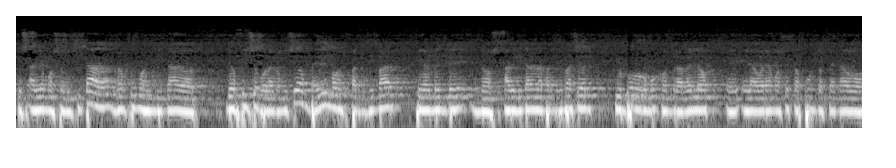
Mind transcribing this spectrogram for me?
que habíamos solicitado, no fuimos invitados de oficio por la comisión, pedimos participar, finalmente nos habilitaron la participación y un poco como contrarreloj eh, elaboramos estos puntos que acabo,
